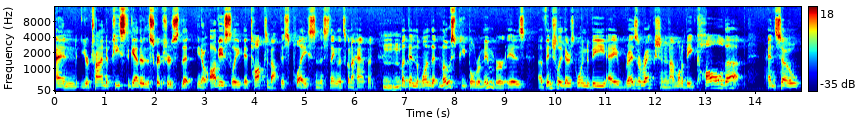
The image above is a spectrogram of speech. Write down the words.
and you're trying to piece together the scriptures that you know obviously it talks about this place and this thing that's going to happen mm-hmm. but then the one that most people remember is eventually there's going to be a resurrection and i'm going to be called up and so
